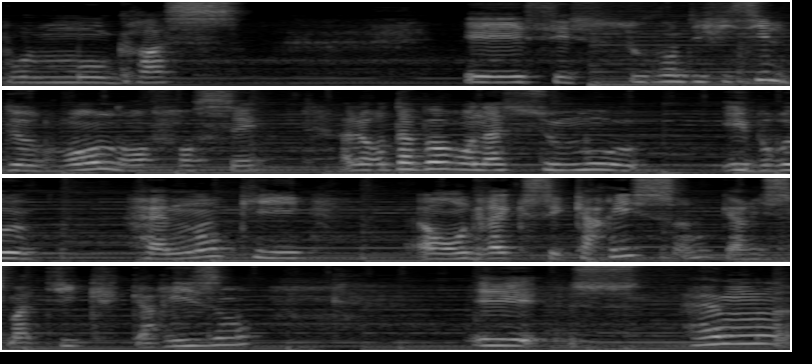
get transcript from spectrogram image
pour le mot grâce et c'est souvent difficile de rendre en français. Alors d'abord on a ce mot hébreu hen qui en grec c'est charis, hein, charismatique, charisme. Et hen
